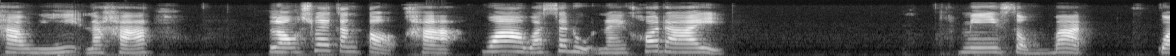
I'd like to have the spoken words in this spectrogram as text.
คราวนี้นะคะ ลองช่วยกันตอบค่ะว่าวัสดุในข้อใด มีสมบัติคว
